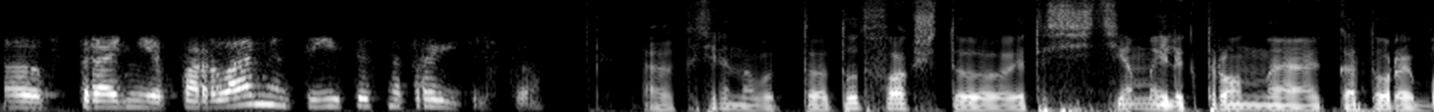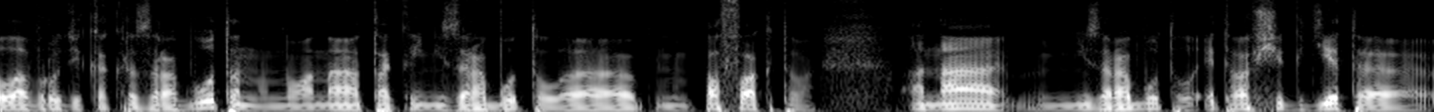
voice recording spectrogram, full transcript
э, в стране, парламент и, естественно, правительство. А, Катерина, вот а, тот факт, что эта система электронная, которая была вроде как разработана, но она так и не заработала по факту, она не заработала. Это вообще где-то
